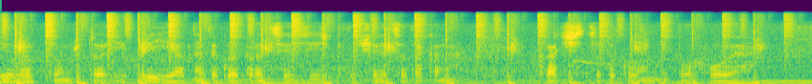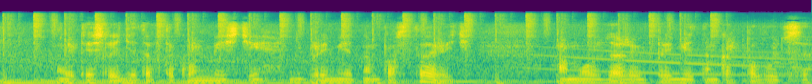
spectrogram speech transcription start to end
дело в том что и приятный такой процесс здесь получается так она качество такое неплохое вот если где-то в таком месте неприметном поставить, а может даже в приметном как получится,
